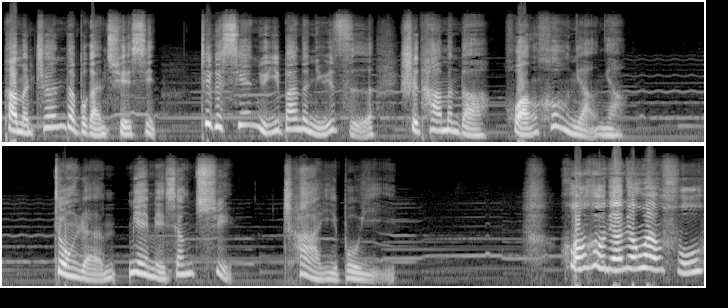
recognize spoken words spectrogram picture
他们真的不敢确信。这个仙女一般的女子是他们的皇后娘娘。众人面面相觑，诧异不已。皇后娘娘万福！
